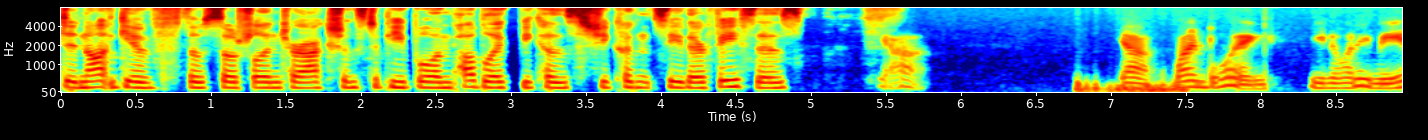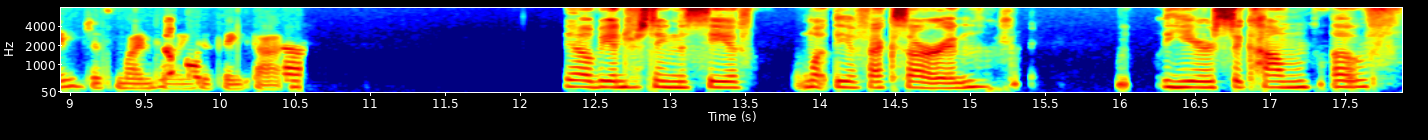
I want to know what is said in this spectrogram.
did not give those social interactions to people in public because she couldn't see their faces. Yeah. Yeah, mind blowing. You know what I mean? Just mind blowing to think that. Yeah, it'll be interesting to see if what the effects are in years to come of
